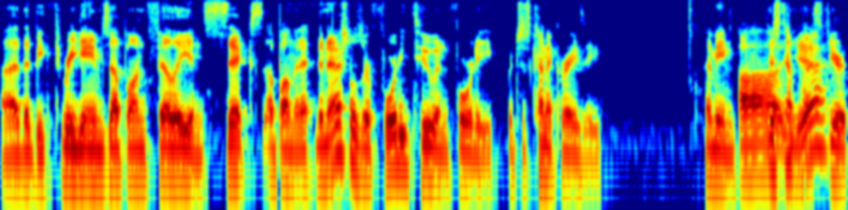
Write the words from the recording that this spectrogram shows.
uh, that'd be three games up on Philly and six up on the the Nationals are 42 and 40, which is kind of crazy. I mean, uh, this time yeah. last year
